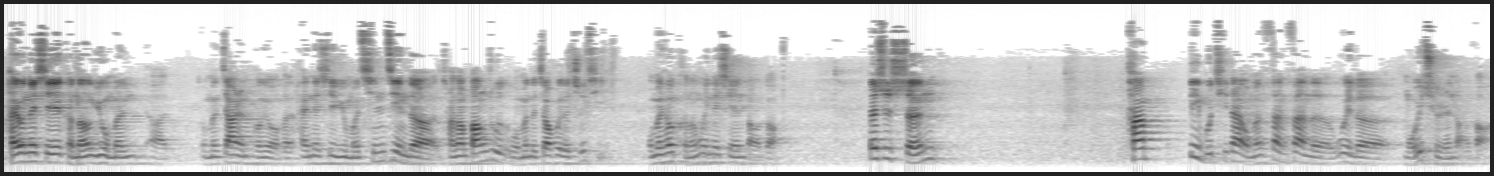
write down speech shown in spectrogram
还有那些可能与我们啊，我们家人朋友，还还有那些与我们亲近的、常常帮助我们的教会的肢体，我们有可能为那些人祷告。但是神，他。并不期待我们泛泛的为了某一群人祷告，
